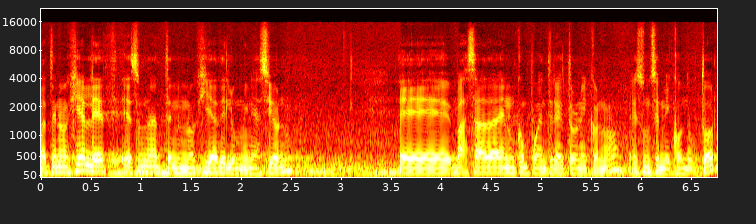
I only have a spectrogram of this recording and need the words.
La tecnología LED es una tecnología de iluminación eh, basada en un componente electrónico, ¿no? Es un semiconductor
